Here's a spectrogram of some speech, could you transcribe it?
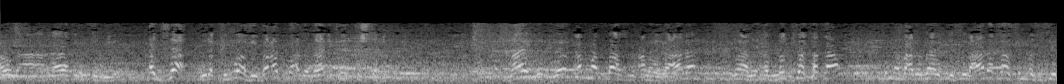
أو الالات الالكترونيه أجزاء يركبوها في بعض بعد ذلك تشتغل. أما الله سبحانه وتعالى يعني النطفه تقع ثم بعد ذلك تصير علقه ثم تصير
